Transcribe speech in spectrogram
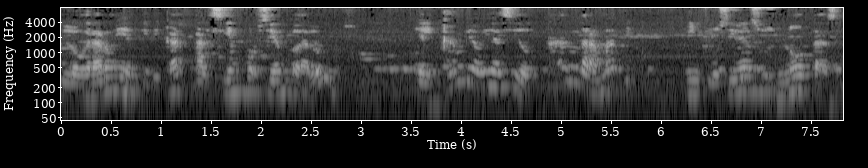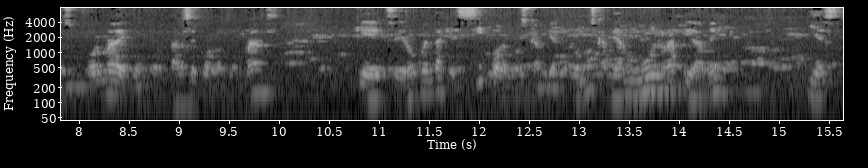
lograron identificar al 100% de alumnos. El cambio había sido tan dramático, inclusive en sus notas, en su forma de comportarse con los demás, que se dieron cuenta que sí podemos cambiar, podemos cambiar muy rápidamente. Y es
